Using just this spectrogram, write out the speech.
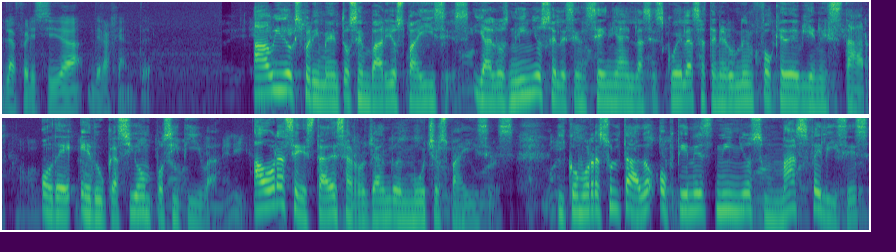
la felicidad de la gente? Ha habido experimentos en varios países y a los niños se les enseña en las escuelas a tener un enfoque de bienestar, o de educación positiva. Ahora se está desarrollando en muchos países y como resultado obtienes niños más felices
